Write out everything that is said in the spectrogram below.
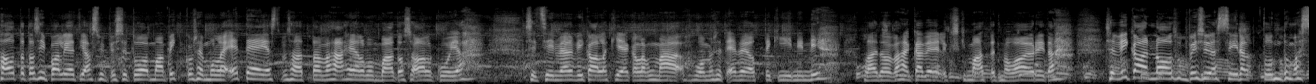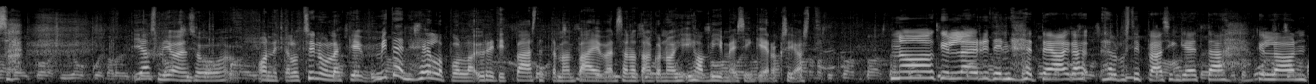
auttaa tosi paljon, että Jasmi pystyi tuomaan pikkusen mulle eteen ja sitten saattaa vähän helpompaa tuossa alkuun. Ja sitten siinä vielä vikalla kiekalla, kun mä huomasin, että Eve otti kiinni, niin laitoin vähän kävelyksikin. Mä ajattelin, että mä vaan yritän sen vikaan nousun pysyä siinä tuntumassa. Jasmi Joensuu, onnittelut sinullekin. Miten helpolla yritit päästä tämän päivän, sanotaanko noihin ihan viimeisiin kierroksiin asti? No kyllä yritin, että aika helposti pääsinkin, että kyllä on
